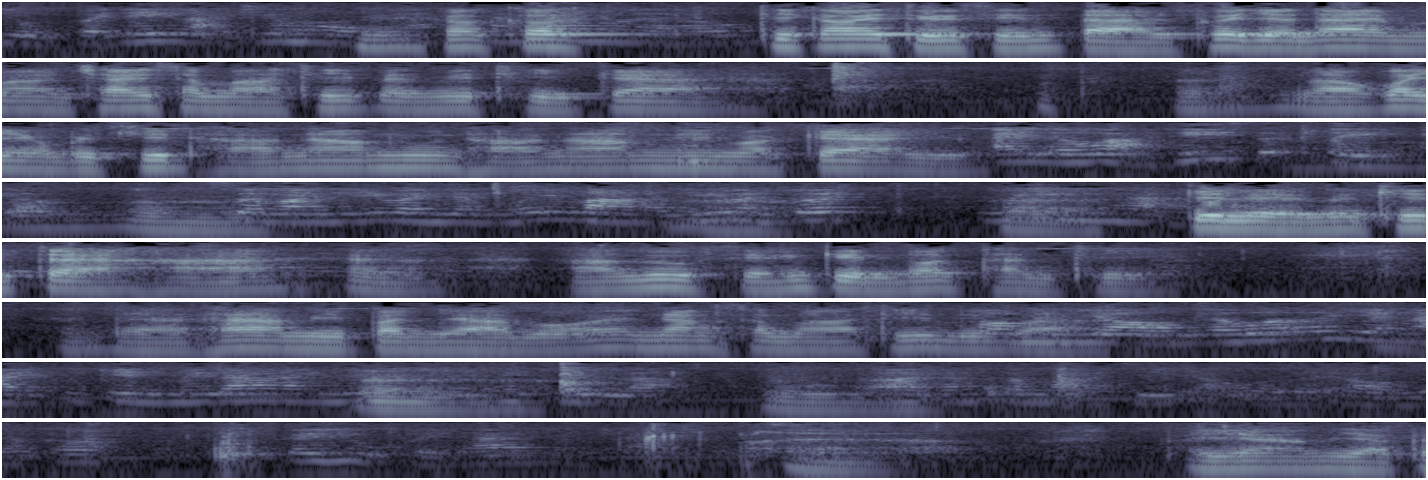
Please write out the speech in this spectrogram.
อยู่ไปได้หลายชั่วโมงนะก็ที่เขาให้ถือศีลแปดเพื่อจะได้มาใช้สมาธิเป็นวิธีแก้เราก็ยังไปคิดหาน้ำนู่นหาน้ำนี่มาแก้อยู่ไอ้ระหว่างที่สติกับสมาธิมันยังไม่มานี่มันก็กิเลสมันคิดแต่หาหารูปเสียงกลิ่นรสทันที แต่ถ้ามีปัญญาบอกให้นั่งสมาธิดีกว่ายอมแล้วว่ายังไงก็กินไม่ได้ไม่ไม่กินละนั่งสมาธิเอาอะไรเอาแล้วก็ก็อยู่ไปได้พยายามอย่าไป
